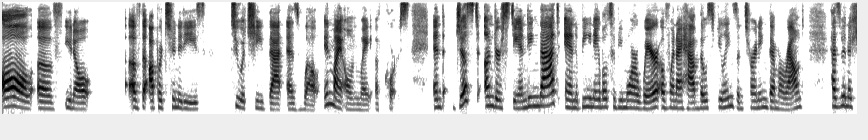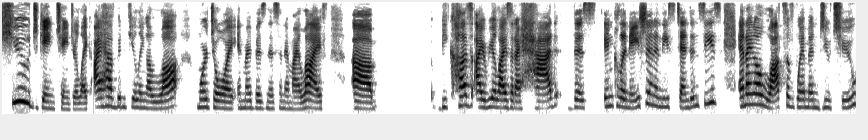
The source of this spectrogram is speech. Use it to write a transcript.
all of you know of the opportunities to achieve that as well in my own way of course and just understanding that and being able to be more aware of when i have those feelings and turning them around has been a huge game changer like i have been feeling a lot more joy in my business and in my life um, because I realized that I had this inclination and these tendencies, and I know lots of women do too.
